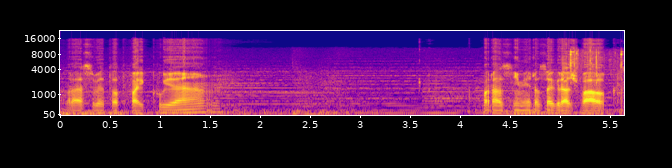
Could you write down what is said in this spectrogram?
Dobra, ja sobie to odfajkuję. Pora z nimi rozegrać walkę.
